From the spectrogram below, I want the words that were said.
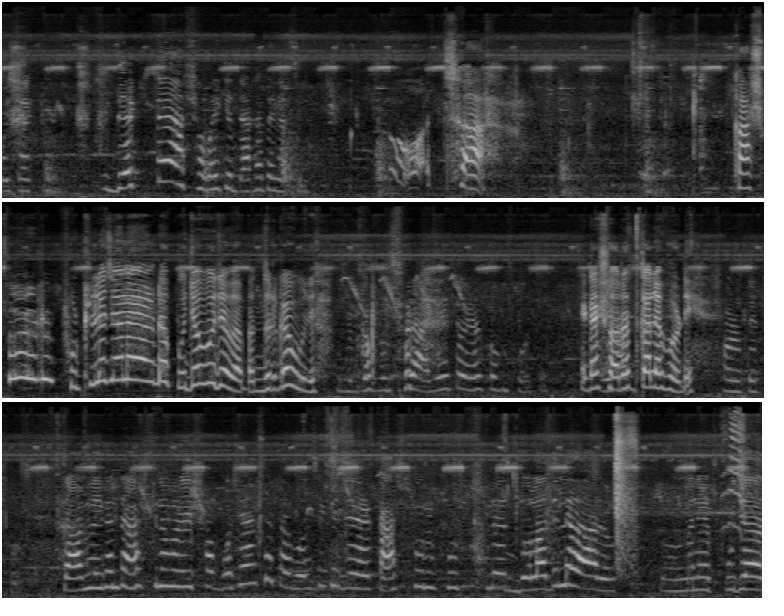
ওইটা একটু দেখতে আর সবাইকে দেখাতে গেছি। ও আচ্ছা। কাশফুল ফুটলে যেন একটা পুজো পুজো ব্যাপার দুর্গা পুজো। দুর্গা পুজোর আগেই তো এরকম ফোটে। এটা শরৎকালে ফোটে। শরতের ফুল তা আমি ওইখানটা আসছিলাম আর সব বসে আছে তা বলছে কি যে কাশফুল ফুটলে দোলা দিলে আর মানে পূজার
